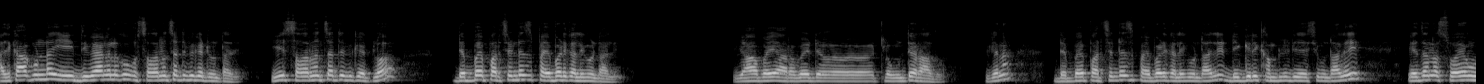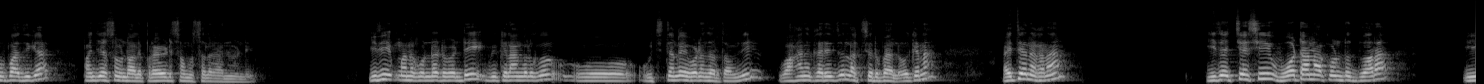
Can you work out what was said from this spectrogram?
అది కాకుండా ఈ దివ్యాంగులకు ఒక సదరణ సర్టిఫికేట్ ఉంటుంది. ఈ సదరణ సర్టిఫికేట్లో డెబ్బై పర్సెంటేజ్ పైబడి కలిగి ఉండాలి. యాభై అరవై ఇట్లా ఉంటే రాదు. ఓకేనా? డెబ్బై పర్సెంటేజ్ పైబడి కలిగి ఉండాలి. డిగ్రీ కంప్లీట్ చేసి ఉండాలి. ఏదైనా స్వయం ఉపాధిగా పనిచేస్తూ ఉండాలి ప్రైవేట్ సంస్థలు కానివ్వండి. ఇది మనకు ఉన్నటువంటి వికలాంగులకు ఉచితంగా ఇవ్వడం జరుగుతుంది వాహన ఖరీదు లక్ష రూపాయలు. ఓకేనా? అయితే కనుక ఇది వచ్చేసి ఓటాన్ అకౌంట్ ద్వారా ఈ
